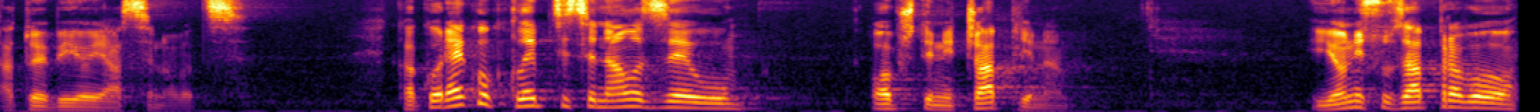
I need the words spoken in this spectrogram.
a to je bio Jasenovac. Kako rekao, klepci se nalaze u opštini Čapljina i oni su zapravo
